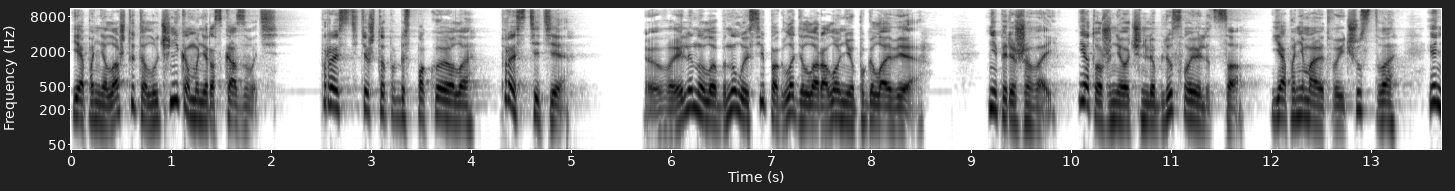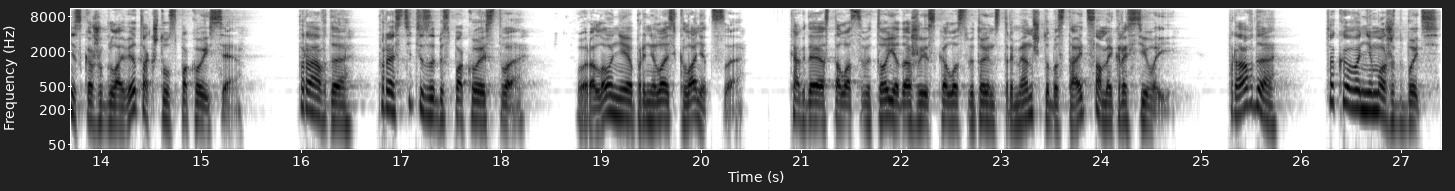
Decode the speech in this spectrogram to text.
я поняла, что это лучше никому не рассказывать. Простите, что побеспокоила. Простите». Вейлин улыбнулась и погладила Ролонию по голове. «Не переживай, я тоже не очень люблю своё лицо. Я понимаю твои чувства, я не скажу голове, так что успокойся». «Правда, простите за беспокойство». Ролония принялась кланяться. Когда я стала святой, я даже искала святой инструмент, чтобы стать самой красивой. Правда? Такого не может быть.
